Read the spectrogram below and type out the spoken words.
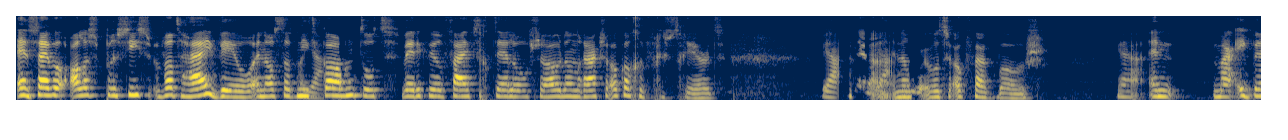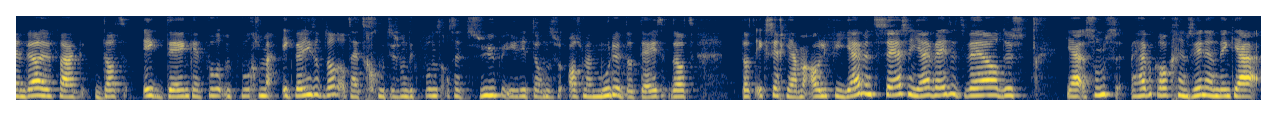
En zij wil alles precies wat hij wil. En als dat niet ja. kan tot, weet ik veel, 50 tellen of zo, dan raakt ze ook al gefrustreerd. Ja, Ja, Ja. En dan wordt ze ook vaak boos. Ja, en, maar ik ben wel heel vaak dat ik denk, en vol- volgens mij, ik weet niet of dat altijd goed is, want ik vond het altijd super irritant. Dus als mijn moeder dat deed, dat, dat ik zeg, ja, maar Olivier, jij bent zes en jij weet het wel. Dus ja, soms heb ik er ook geen zin in en denk, ja,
